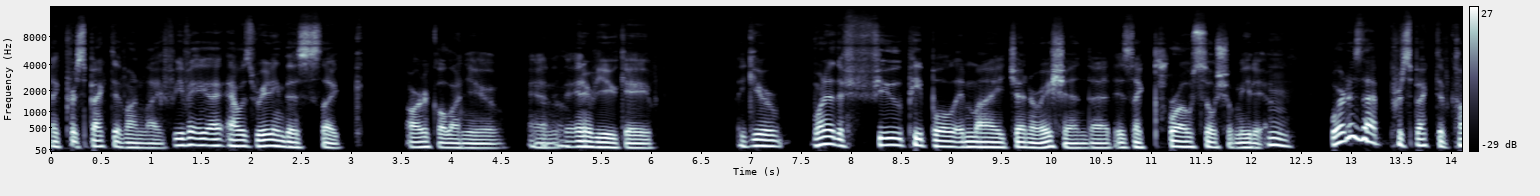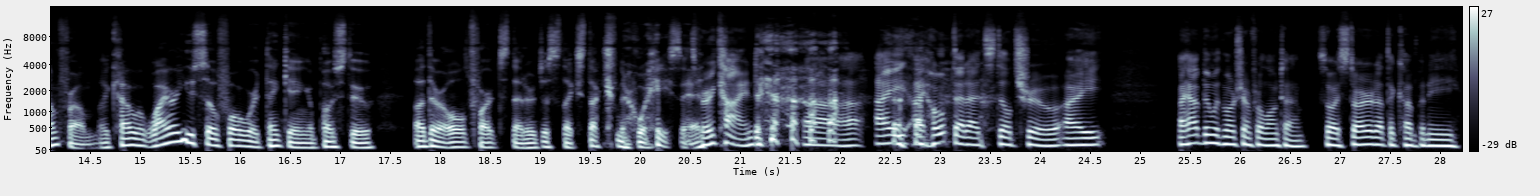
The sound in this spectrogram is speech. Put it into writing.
like perspective on life. Even I, I was reading this like article on you and Uh-oh. the interview you gave. Like you're one of the few people in my generation that is like pro social media. Mm. Where does that perspective come from? Like how why are you so forward thinking opposed to other old farts that are just like stuck in their ways? It's very kind. uh, I I hope that that's still true. I I have been with Motortrend for a long time. So I started at the company.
